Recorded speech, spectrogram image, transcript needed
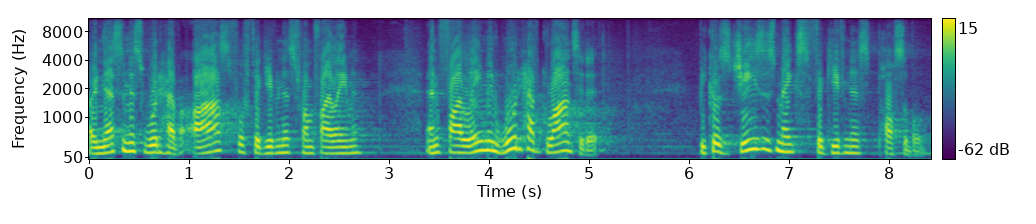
Onesimus would have asked for forgiveness from Philemon, and Philemon would have granted it, because Jesus makes forgiveness possible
